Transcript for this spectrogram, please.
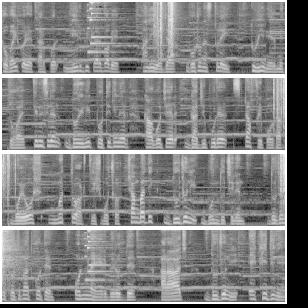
জবাই করে তারপর নির্বিকারভাবে পালিয়ে যায়। ঘটনাস্থলেই তুহিনের মৃত্যু হয়। তিনি ছিলেন দৈনিক প্রতিদিনের কাগজের গাজীপুরের স্টাফ রিপোর্টার। বয়স মাত্র আটত্রিশ বছর। সাংবাদিক দুজনই বন্ধু ছিলেন। দুজনে প্রতিবাদ করতেন অন্যায়ের বিরুদ্ধে। আর আজ দুজনই একই দিনে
